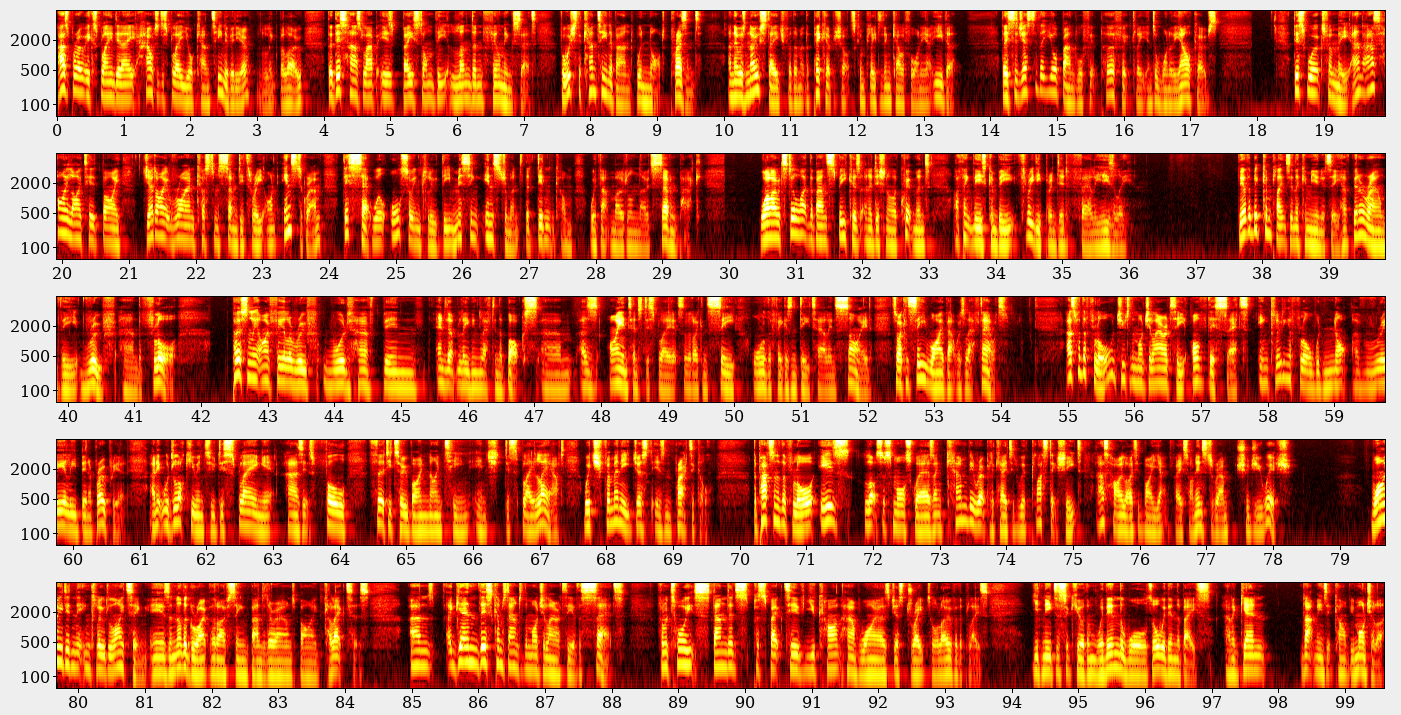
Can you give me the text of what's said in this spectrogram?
Hasbro explained in a How to Display Your Cantina video, link below, that this HasLab is based on the London filming set, for which the Cantina band were not present, and there was no stage for them at the pickup shots completed in California either. They suggested that your band will fit perfectly into one of the alcoves. This works for me, and as highlighted by Jedi Ryan Custom 73 on Instagram, this set will also include the missing instrument that didn't come with that Modal Node 7 pack. While I would still like the band's speakers and additional equipment, I think these can be 3D printed fairly easily. The other big complaints in the community have been around the roof and the floor. Personally, I feel a roof would have been ended up leaving left in the box, um, as I intend to display it so that I can see all of the figures and detail inside. So I can see why that was left out. As for the floor, due to the modularity of this set, including a floor would not have really been appropriate, and it would lock you into displaying it as its full 32 by 19 inch display layout, which for many just isn't practical. The pattern of the floor is lots of small squares and can be replicated with plastic sheet as highlighted by Yakface on Instagram should you wish. Why didn't it include lighting is another gripe that I've seen banded around by collectors. And again, this comes down to the modularity of the set. From a toy standards perspective, you can't have wires just draped all over the place. You'd need to secure them within the walls or within the base. And again, that means it can't be modular.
